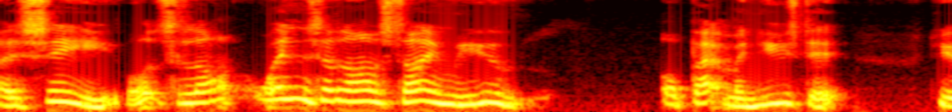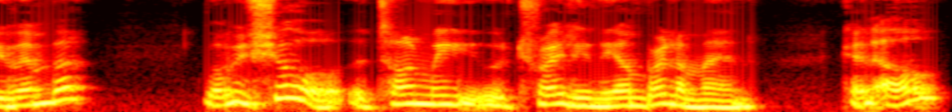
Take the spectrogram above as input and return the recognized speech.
I see. What's the last? When's the last time you or Batman used it? Do you remember? Robin, sure. The time we were trailing the Umbrella Man. Kent, oh,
